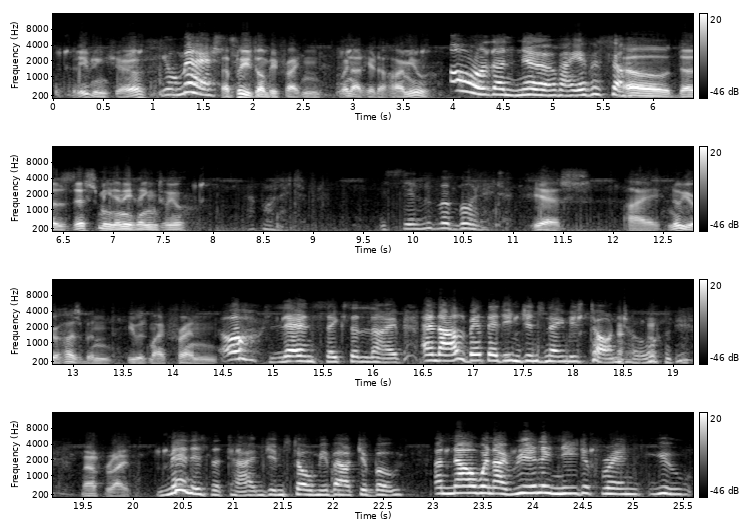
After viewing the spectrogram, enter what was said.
Good evening, Sheriff. You're masked. Uh, please don't be frightened. We're not here to harm you. Oh, the nerve I ever saw. Oh, does this mean anything to you? A bullet. A silver bullet. Yes. I knew your husband. He was my friend. Oh, land sakes alive. And I'll bet that Injun's name is Tonto. That right. Many's the time Jim's told me about you both. And now when I really need a friend, you,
